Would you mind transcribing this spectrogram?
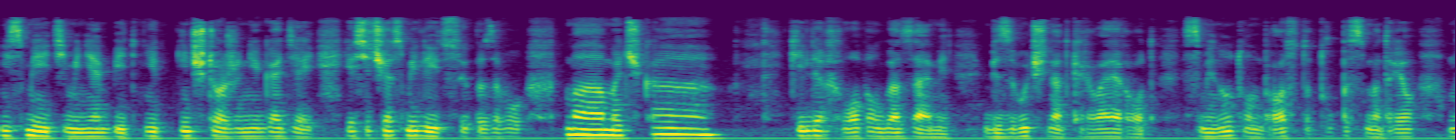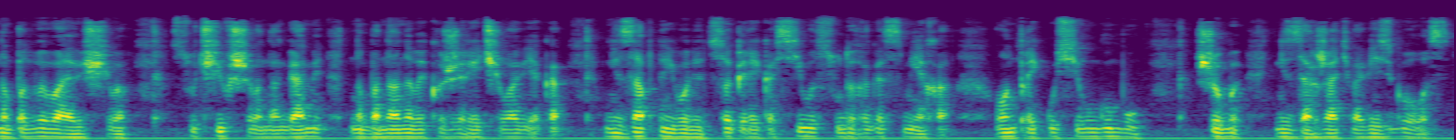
не смейте меня бить, ничтоже негодяй, я сейчас милицию позову. Мамочка!» Киллер хлопал глазами, беззвучно открывая рот. С минуту он просто тупо смотрел на подвывающего, сучившего ногами на банановой кожуре человека. Внезапно его лицо перекосило судорога смеха. Он прикусил губу, чтобы не заржать во весь голос.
